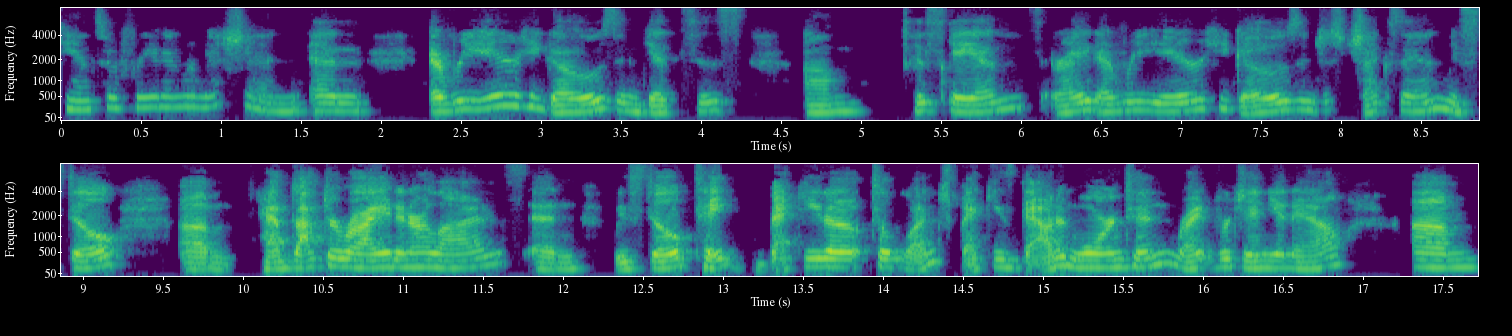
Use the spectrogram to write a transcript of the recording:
cancer-free and in remission. And every year he goes and gets his um, his scans, right? Every year he goes and just checks in. We still um, have Dr. Ryan in our lives, and we still take Becky to, to lunch. Becky's down in Warrenton, right? Virginia now. Um,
